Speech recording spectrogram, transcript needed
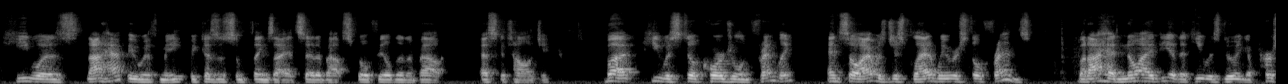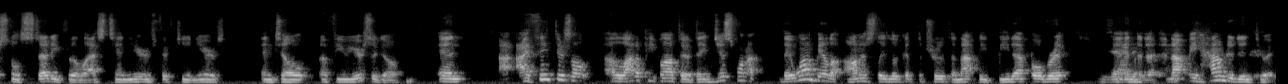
he was not happy with me because of some things I had said about Scofield and about eschatology, but he was still cordial and friendly. And so I was just glad we were still friends. But I had no idea that he was doing a personal study for the last 10 years, 15 years until a few years ago. And I think there's a, a lot of people out there, they just want to, they want to be able to honestly look at the truth and not be beat up over it exactly. and, uh, and not be hounded into it.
